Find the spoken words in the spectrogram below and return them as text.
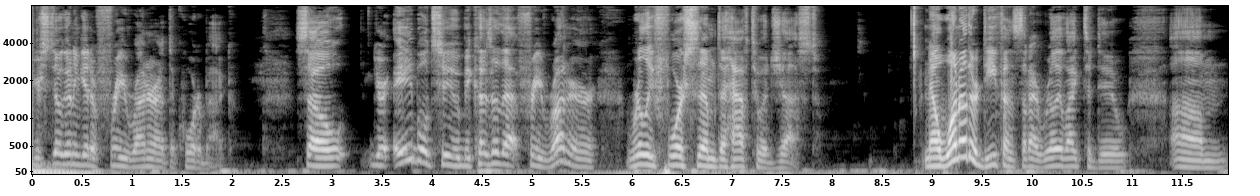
You're still going to get a free runner at the quarterback. So you're able to, because of that free runner, really force them to have to adjust. Now, one other defense that I really like to do um,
